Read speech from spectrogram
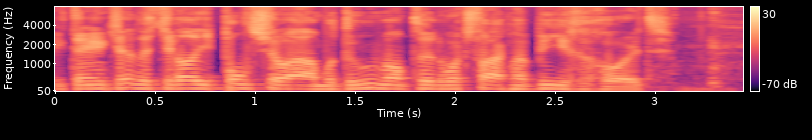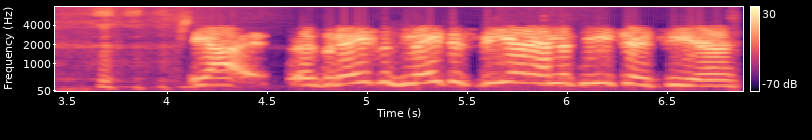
ik denk dat je wel je poncho aan moet doen, want er wordt vaak met bier gegooid. Ja, het regent meters bier en het miezert hier.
